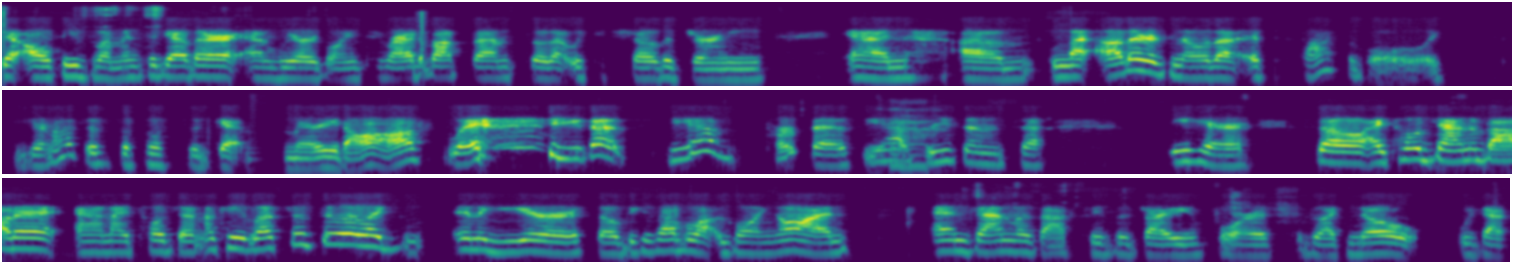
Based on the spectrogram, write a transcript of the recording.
get all these women together, and we are going to write about them so that we could show the journey and um, let others know that it's possible. Like you're not just supposed to get married off. Like you got you have purpose. You have yeah. reason to be here. So I told Jen about it and I told Jen, okay, let's just do it like in a year or so because I have a lot going on. And Jen was actually the driving force to be like, no, we got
